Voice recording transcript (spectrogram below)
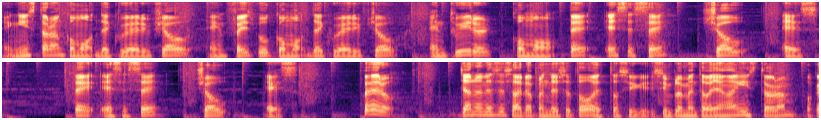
en Instagram como The Creative Show, en Facebook como The Creative Show en Twitter como TSC Show S. TSC Show es. Pero ya no es necesario aprenderse todo esto, si simplemente vayan a Instagram, ¿ok?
